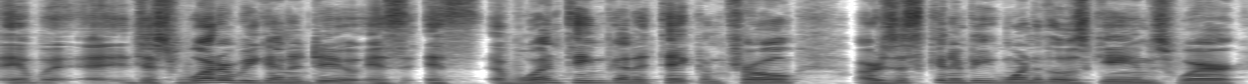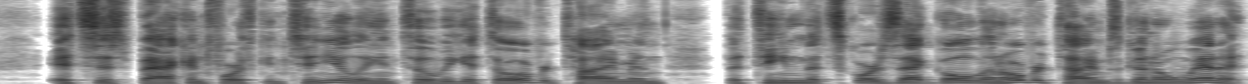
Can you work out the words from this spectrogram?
it, it just what are we going to do? Is is one team going to take control, or is this going to be one of those games where it's just back and forth continually until we get to overtime, and the team that scores that goal in overtime is going to win it?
